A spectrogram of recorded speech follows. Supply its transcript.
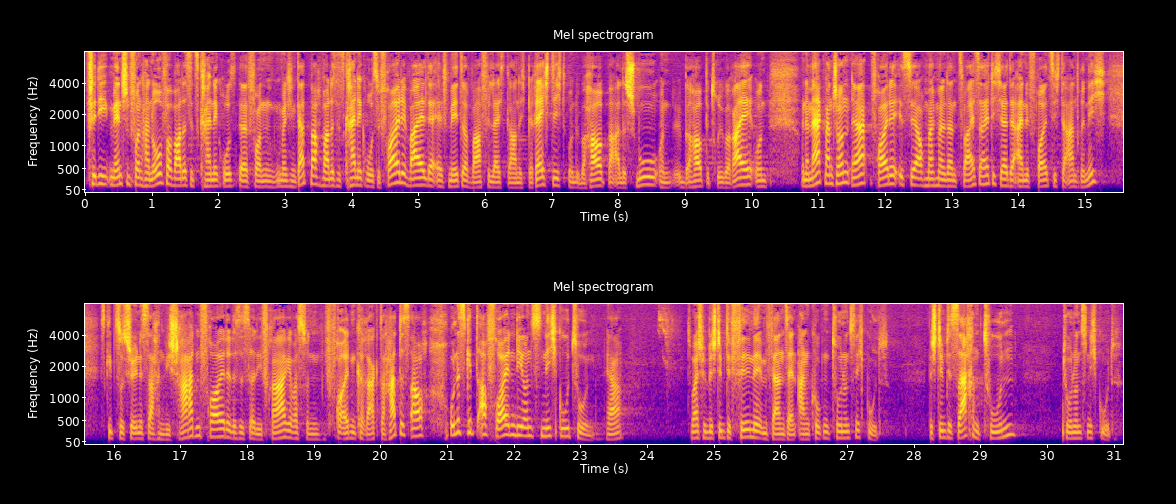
für die Menschen von Hannover war das jetzt keine große, äh, von Mönchengladbach war das jetzt keine große Freude, weil der Elfmeter war vielleicht gar nicht berechtigt und überhaupt war alles Schmuh und überhaupt Betrügerei und, und da merkt man schon, ja, Freude ist ja auch manchmal dann zweiseitig, ja, der eine freut sich, der andere nicht. Es gibt so schöne Sachen wie Schadenfreude, das ist ja die Frage, was für einen Freudencharakter hat es auch. Und es gibt auch Freuden, die uns nicht gut tun. Ja? Zum Beispiel bestimmte Filme im Fernsehen angucken, tun uns nicht gut. Bestimmte Sachen tun, tun uns nicht gut.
